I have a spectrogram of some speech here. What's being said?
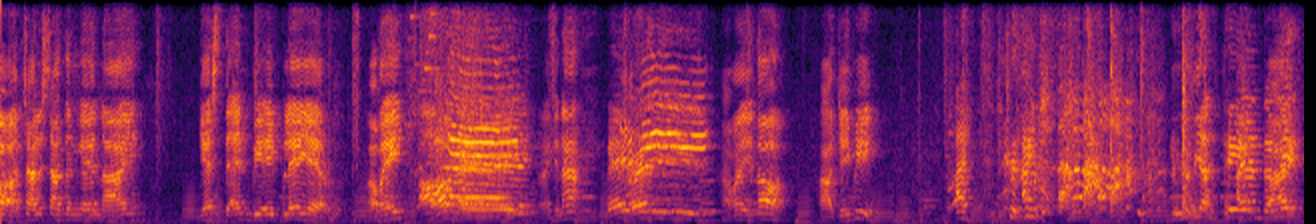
Ah, challenge natin ngayon ay guess the NBA player. Okay? Okay! Ready na? Ready! Okay, ito. Ah, JB. Ay! Ay! Yan, te! Ay, ang dali!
